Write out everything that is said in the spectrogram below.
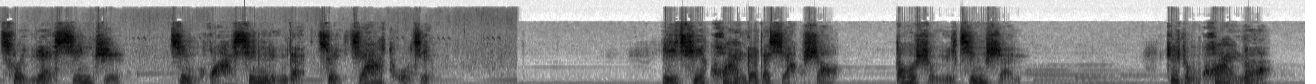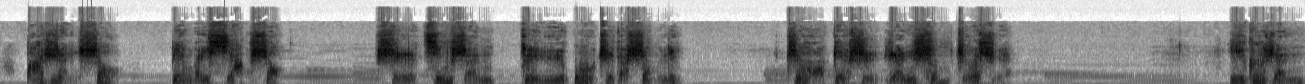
淬炼心智、净化心灵的最佳途径。一切快乐的享受，都属于精神。这种快乐，把忍受变为享受，是精神。对于物质的胜利，这便是人生哲学。一个人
